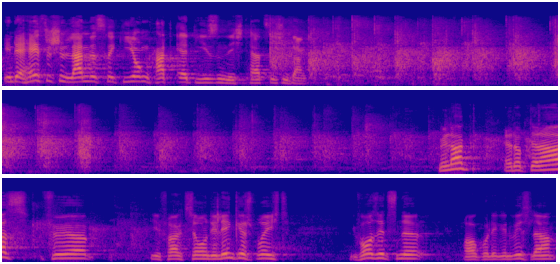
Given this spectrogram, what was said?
In der hessischen Landesregierung hat er diesen nicht. – Herzlichen Dank. Vielen Dank, Herr Dr. Naas. Für die Fraktion DIE LINKE spricht die Vorsitzende, Frau Kollegin Wissler.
